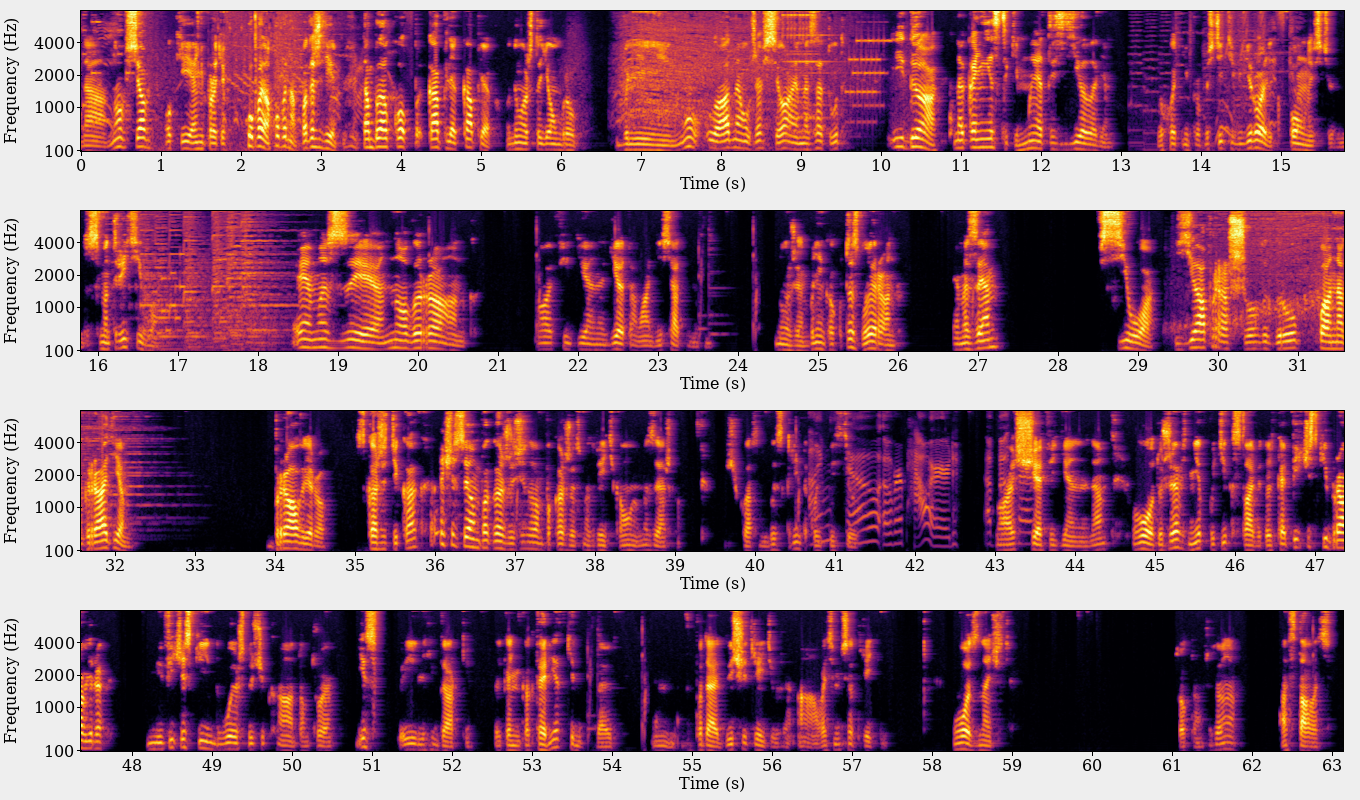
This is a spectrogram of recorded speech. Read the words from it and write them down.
да ну все окей они против. Хопана хопана подожди. Там была коп капля капля. Думал что я умру. Блин ну ладно уже все мз тут. И да наконец-таки мы это сделали. Вы хоть не пропустите видеоролик полностью досмотрите его. Мз новый ранг. Офигенно где там а 10 нужен? Блин какой-то злой ранг. Мз? Все я прошел игру по награде бравлеров скажите как? А сейчас я вам покажу сейчас вам покажу. Смотрите кому мзшка очень классно быстрый такой пиздил вообще офигенно да? Вот уже нет пути к славе. Только эпические бравлеры мифические двое штучек а там трое. И, и легендарки. Только они как-то редкие нападают. Попадают 2003 уже. А 83 вот значит сколько там сезонов осталось.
